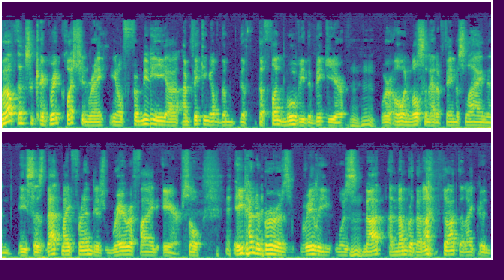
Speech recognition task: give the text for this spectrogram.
Well, that's a great question, Ray. You know, for me, uh, I'm thinking of the, the, the fun movie, The Big Year, mm-hmm. where Owen Wilson had a famous line, and he says, "That, my friend, is rarefied air." So, 800 birds really was mm. not a number that I thought that I could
